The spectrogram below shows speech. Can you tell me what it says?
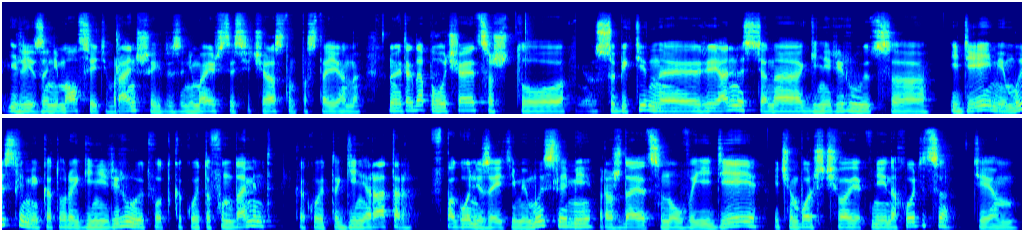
или занимался этим раньше, или занимаешься сейчас там постоянно. Ну и тогда получается, что субъективная реальность, она генерируется идеями, мыслями, которые генерируют вот какой-то фундамент, какой-то генератор в погоне за этими мыслями рождаются новые идеи, и чем больше человек в ней находится, тем,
